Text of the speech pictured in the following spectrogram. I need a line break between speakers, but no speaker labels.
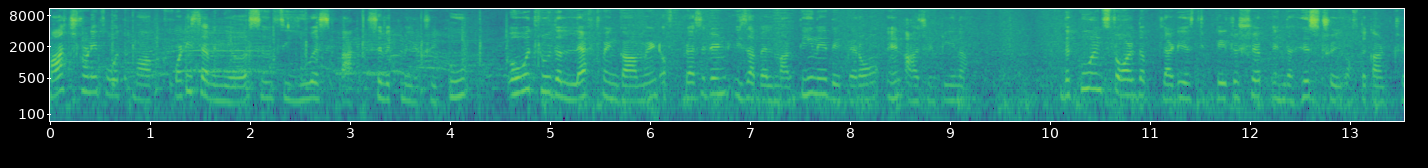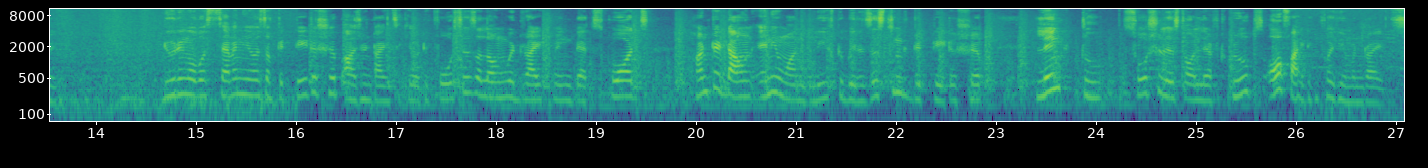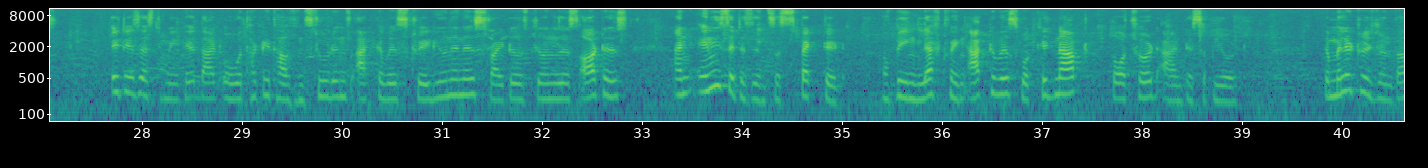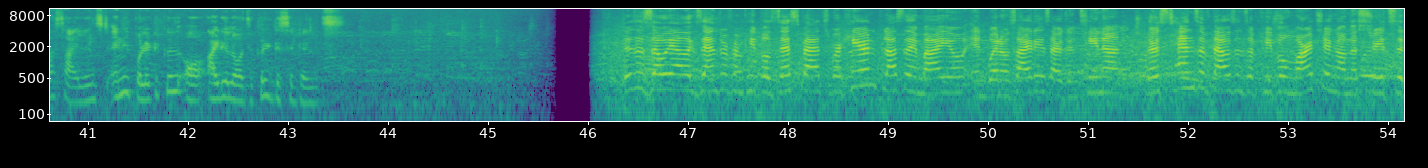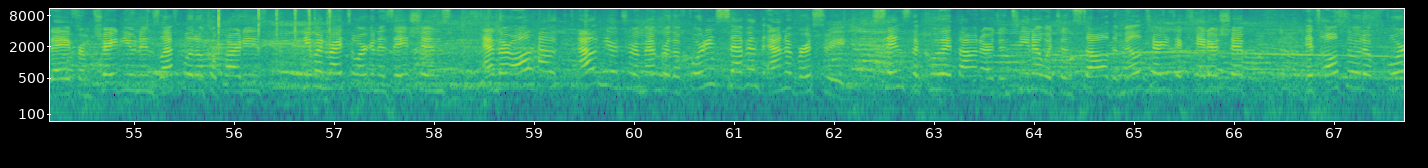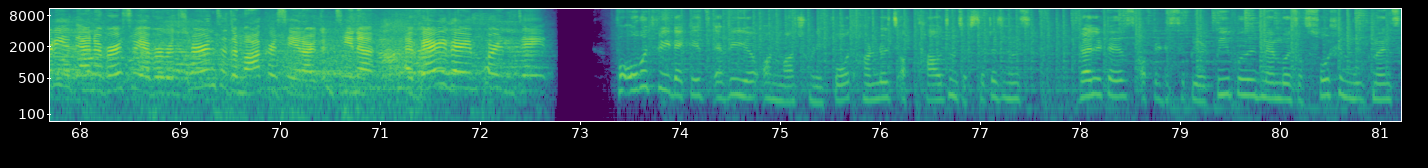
March 24th marked 47 years since the US backed civic military coup overthrew the left wing government of President Isabel Martinez de Peron in Argentina. The coup installed the bloodiest dictatorship in the history of the country. During over seven years of dictatorship, Argentine security forces, along with right wing death squads, hunted down anyone believed to be resisting the dictatorship linked to socialist or left groups or fighting for human rights. It is estimated that over 30,000 students, activists, trade unionists, writers, journalists, artists, and any citizen suspected of being left wing activists were kidnapped, tortured, and disappeared. The military junta silenced any political or ideological dissidents.
This is Zoe Alexandra from People's Dispatch. We're here in Plaza de Mayo in Buenos Aires, Argentina. There's tens of thousands of people marching on the streets today from trade unions, left political parties, human rights organizations, and they're all out here to remember the 47th anniversary since the coup d'etat in Argentina, which installed the military dictatorship. It's also the 40th anniversary of a return to democracy in Argentina, a very, very important date.
For over three decades, every year on March 24th, hundreds of thousands of citizens, relatives of the disappeared people, members of social movements,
